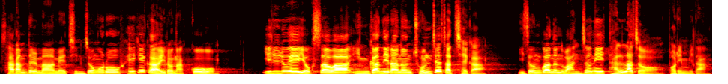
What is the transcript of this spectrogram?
사람들 마음에 진정으로 회개가 일어났고 인류의 역사와 인간이라는 존재 자체가 이전과는 완전히 달라져 버립니다.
